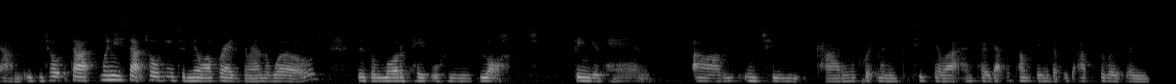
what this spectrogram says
Um, if you talk, start when you start talking to mill operators around the world, there's a lot of people who've lost fingers, hands, arms into carding equipment in particular, and so that was something that was absolutely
